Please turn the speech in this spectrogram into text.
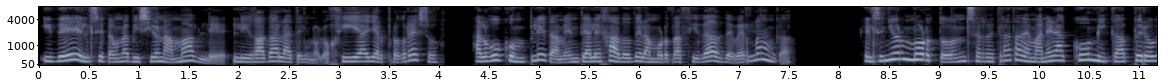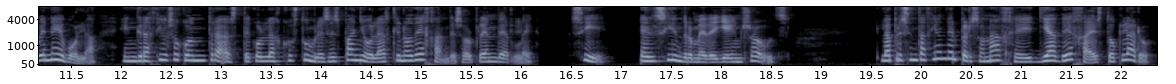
y de él se da una visión amable, ligada a la tecnología y al progreso, algo completamente alejado de la mordacidad de Berlanga. El señor Morton se retrata de manera cómica pero benévola, en gracioso contraste con las costumbres españolas que no dejan de sorprenderle. Sí, el síndrome de James Rhodes. La presentación del personaje ya deja esto claro.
